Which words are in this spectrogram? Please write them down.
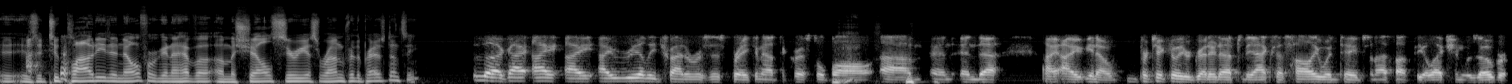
is it too cloudy to know if we're going to have a, a Michelle serious run for the presidency? Look, I, I, I, I really try to resist breaking out the crystal ball, um, and and uh, I, I, you know, particularly regretted after the Access Hollywood tapes, and I thought the election was over.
